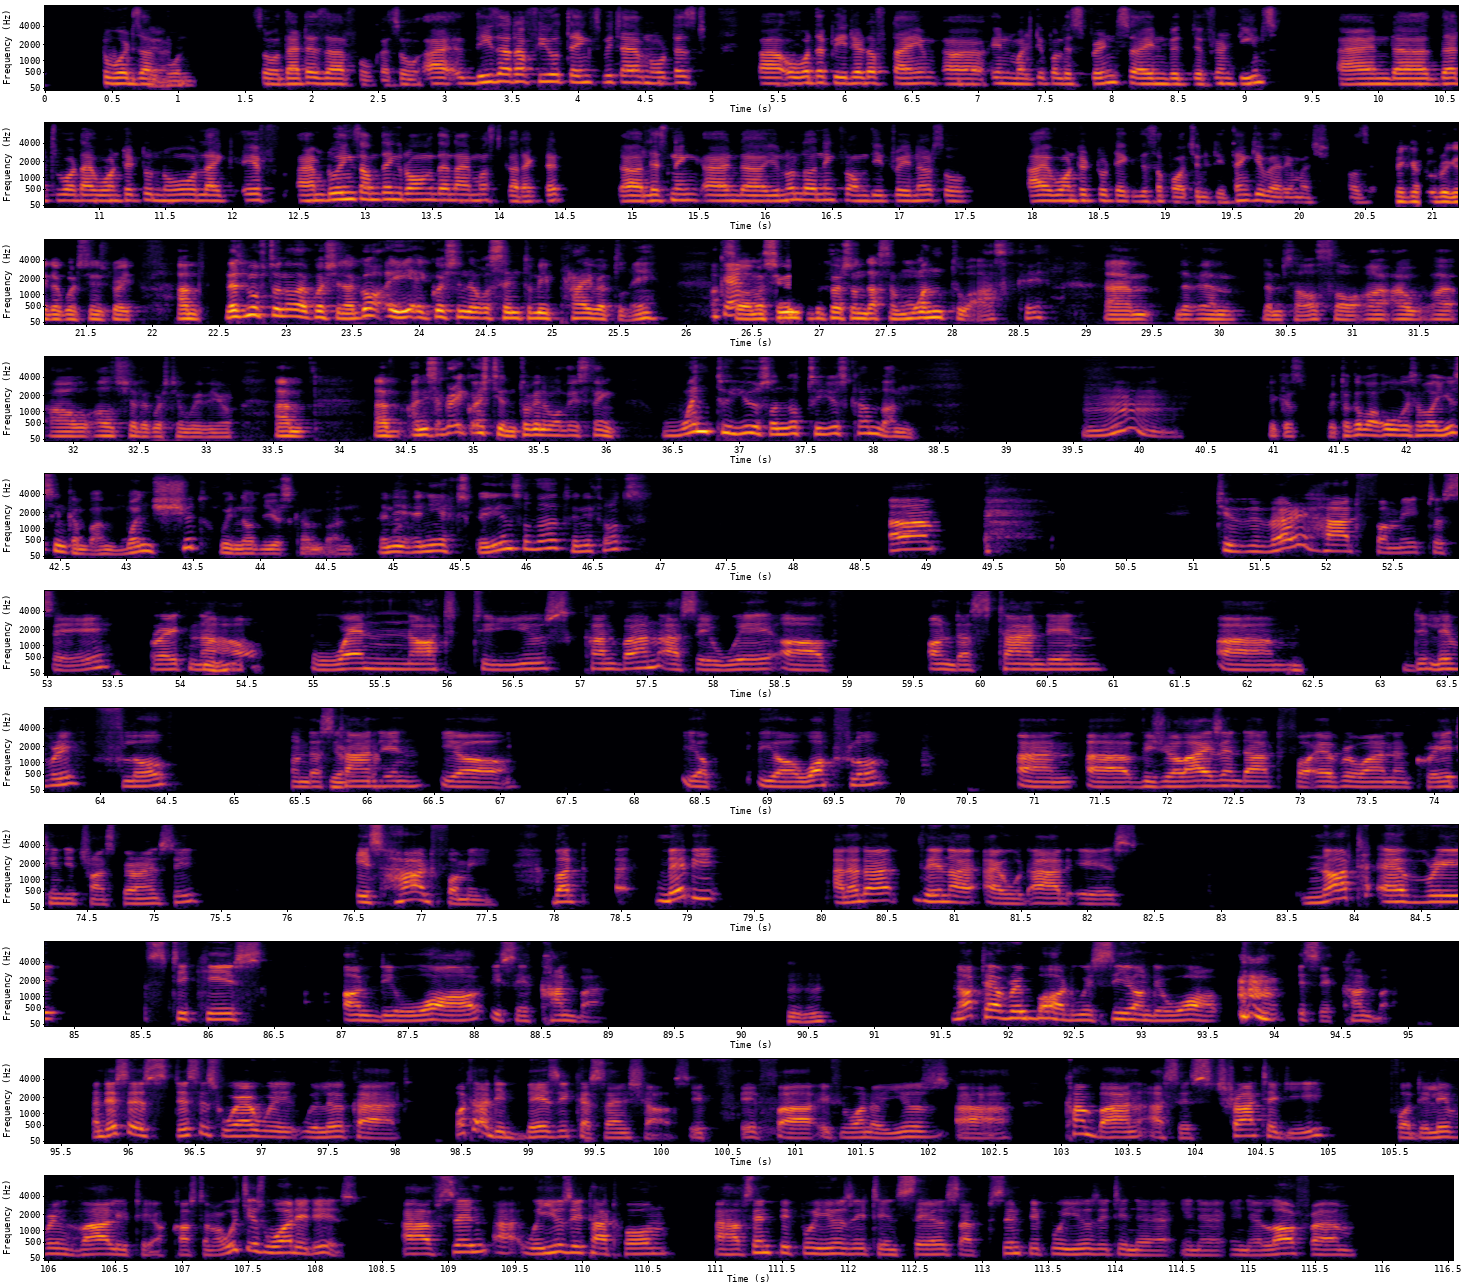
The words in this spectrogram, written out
towards our yeah. goal so that is our focus so these are a few things which i have noticed uh, over the period of time uh, in multiple sprints in with different teams and that's what i wanted to know like if i'm doing something wrong then i must correct it listening and you know learning from the trainer so I wanted to take this opportunity. Thank you very much, Jose. Thank you for bringing the questions. Great. Um, let's move to another question. I got a, a question that was sent to me privately. Okay. So I'm assuming the person doesn't want to ask it um, the, um, themselves. So I, I, I'll, I'll share the question with you. Um, uh, and it's a great question talking about this thing. When to use or not to use Kanban? Mm. Because we talk about always about using Kanban. When should we not use Kanban? Any any experience of that? Any thoughts? Um, to be very hard for me to say right mm-hmm. now mm -hmm. when not to use Kanban as a way of understanding um, delivery flow, understanding your your your workflow and uh, visualizing that for everyone and creating the transparency is hard for me. But maybe another thing I, I would add is not every stickies on the wall is a Kanban. Mm -hmm. Not every board we see on the wall is a Kanban. And this is this is where we, we look at what are the basic essentials if if uh, if you want to use uh, Kanban as a strategy for delivering value to your customer, which is what it is. I have seen, uh, we use it at home. I have seen people use it in sales. I've seen people use it in a, in a, in a law firm.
